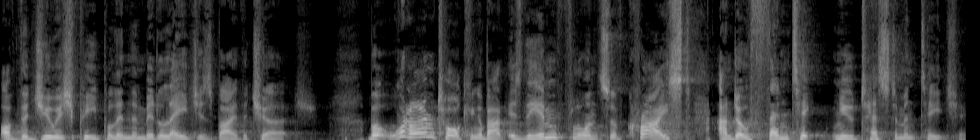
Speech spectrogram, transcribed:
of the Jewish people in the Middle Ages by the church. But what I'm talking about is the influence of Christ and authentic New Testament teaching.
